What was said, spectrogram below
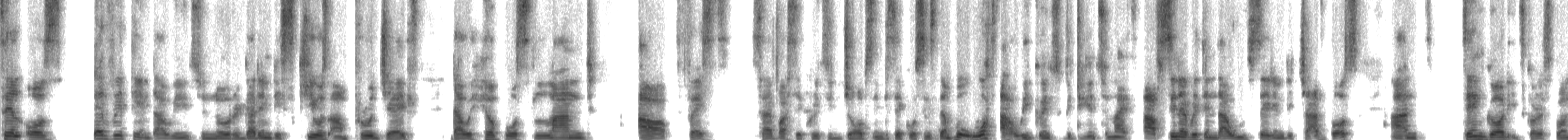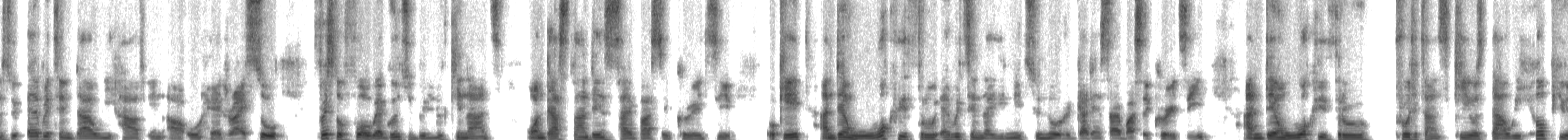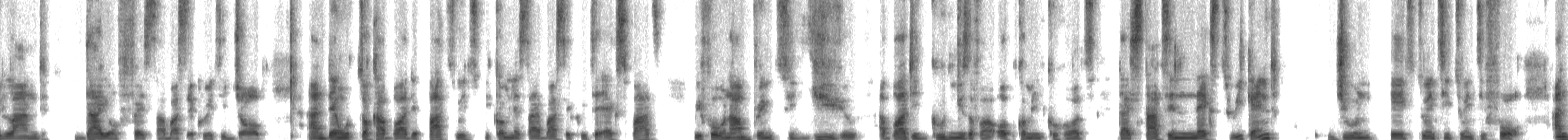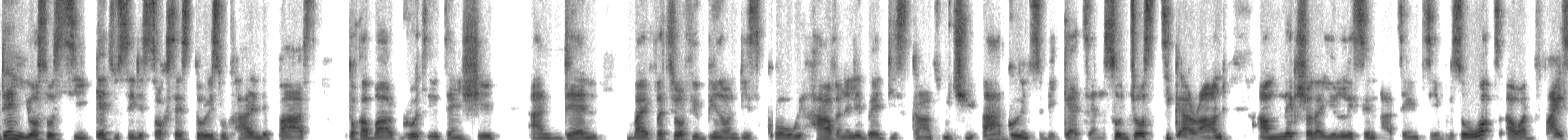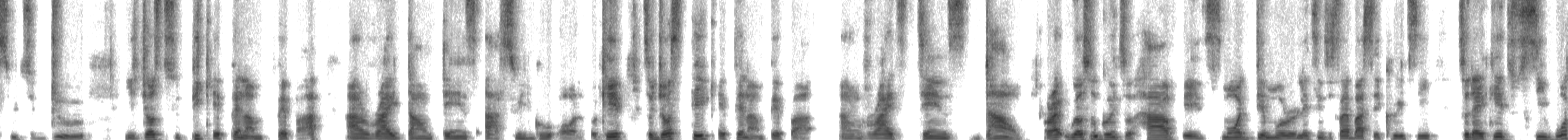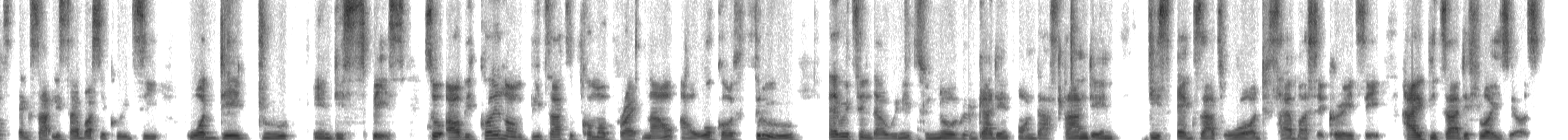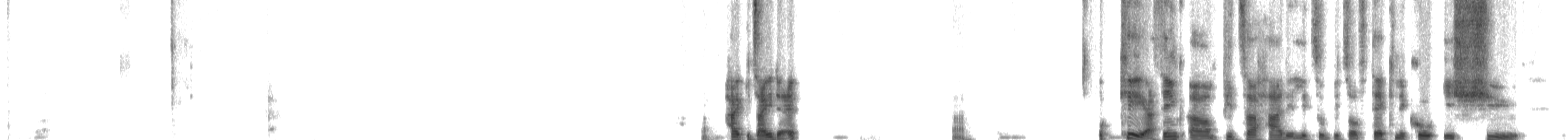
tell us everything that we need to know regarding the skills and projects that will help us land our first cybersecurity jobs in this ecosystem. But what are we going to be doing tonight? I've seen everything that we've said in the chat box, and thank God it corresponds to everything that we have in our own head, right? So, first of all, we're going to be looking at understanding cybersecurity, okay? And then we'll walk you through everything that you need to know regarding cybersecurity, and then walk you through projects and skills that will help you land that your first cybersecurity job. And then we'll talk about the pathway to becoming a cybersecurity expert before we now bring to you about the good news of our upcoming cohorts that's starting next weekend, June 8, 2024. And then you also see get to see the success stories we've had in the past, talk about growth internship, and then by virtue of you being on this call, we have an early bird discount, which you are going to be getting. So just stick around and make sure that you listen attentively. So what I would advise you to do is just to pick a pen and paper and write down things as we go on. Okay. So just take a pen and paper and write things down. All right. We're also going to have a small demo relating to cybersecurity so that you to see what exactly cybersecurity, what they do in this space. So I'll be calling on Peter to come up right now and walk us through everything that we need to know regarding understanding this exact word, cybersecurity. Hi, Peter, the floor is yours. Hi, Peter, you there? Okay, I think um, Peter had a little bit of technical issue.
